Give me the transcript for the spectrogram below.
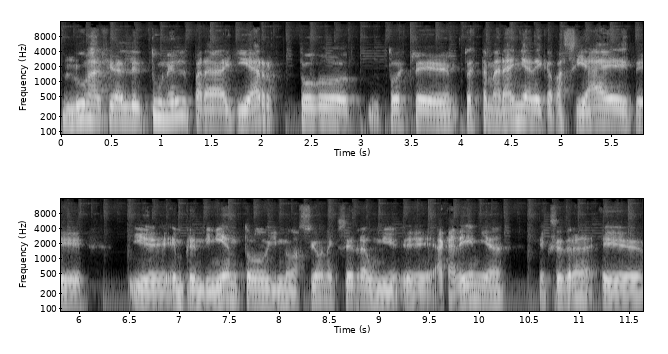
luz al final del túnel para guiar todo, este, toda esta maraña de capacidades, de, emprendimiento, innovación, etcétera, uni, eh, academia, etcétera. Eh,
